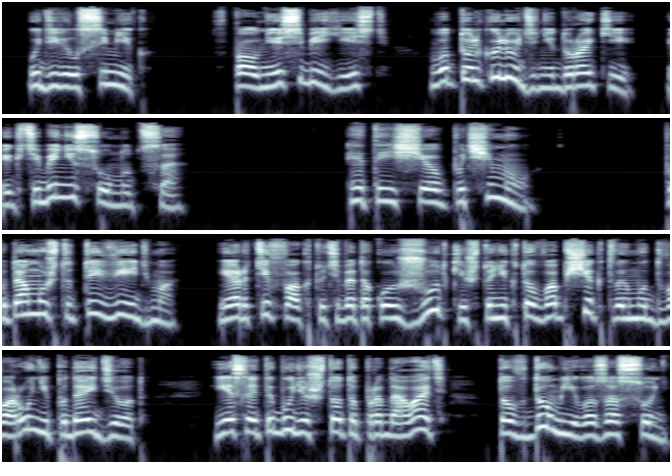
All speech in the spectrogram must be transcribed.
— удивился Мик. «Вполне себе есть. Вот только люди не дураки и к тебе не сунутся». «Это еще почему?» «Потому что ты ведьма, и артефакт у тебя такой жуткий, что никто вообще к твоему двору не подойдет. Если ты будешь что-то продавать, то в дом его засунь,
